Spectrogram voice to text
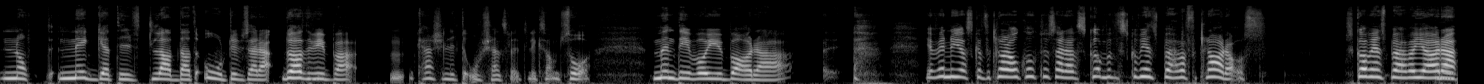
något negativt laddat ord. Typ såhär, då hade vi bara, mm, kanske lite okänsligt liksom så. Men det var ju bara, eh, jag vet inte hur jag ska förklara. Och också såhär, ska, ska vi ens behöva förklara oss? Ska vi ens behöva göra,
